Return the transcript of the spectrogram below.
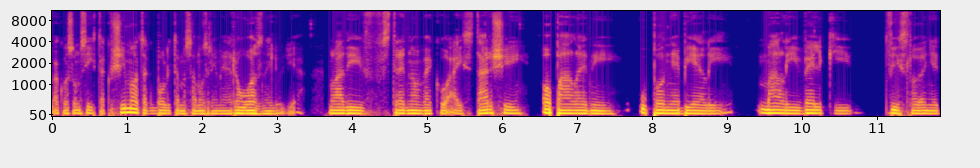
ako som si ich tak všimol, tak boli tam samozrejme rôzni ľudia. Mladí v strednom veku, aj starší, opálení, úplne bieli, malí, veľkí, vyslovene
